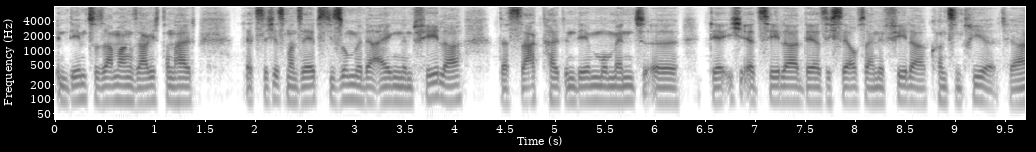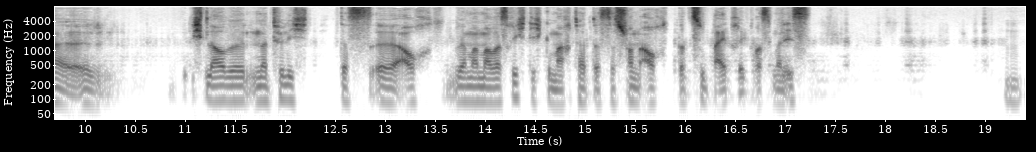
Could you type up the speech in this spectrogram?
in dem Zusammenhang sage ich dann halt, letztlich ist man selbst die Summe der eigenen Fehler. Das sagt halt in dem Moment äh, der Ich-Erzähler, der sich sehr auf seine Fehler konzentriert. Ja, äh, ich glaube natürlich, dass äh, auch wenn man mal was richtig gemacht hat, dass das schon auch dazu beiträgt, was man ist. Hm.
